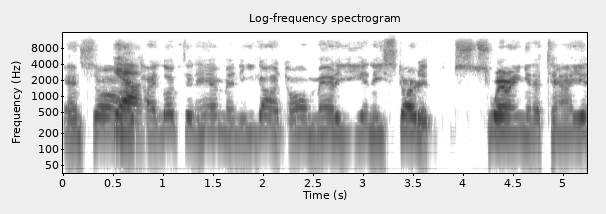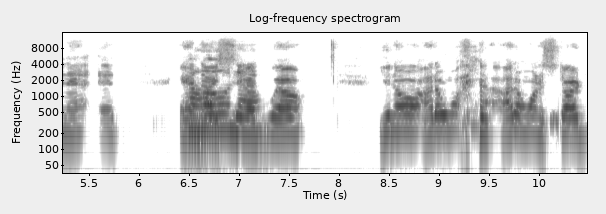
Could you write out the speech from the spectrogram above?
And so Yeah. I, I looked at him, and he got oh, all mad, and he started swearing in Italian. At, at, and Oh, I said, no. "Well, you know, I don't want, I don't want to start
